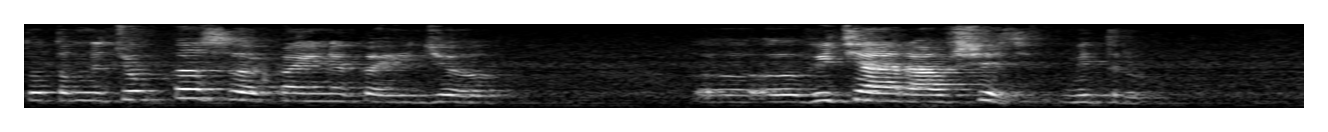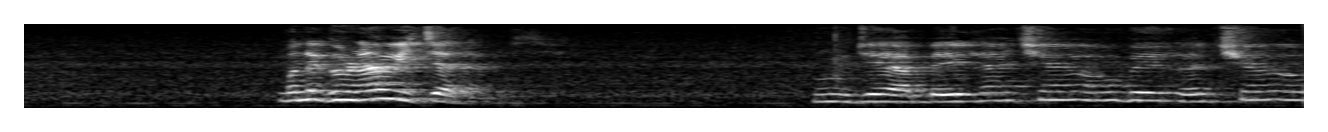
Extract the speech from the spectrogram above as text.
તો તમને ચોક્કસ કંઈ ને કંઈ જ વિચાર આવશે જ મિત્રો. મને ઘણા વિચાર આવે છે. હું જે આ બેલા છાવ બેલા છાઉ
